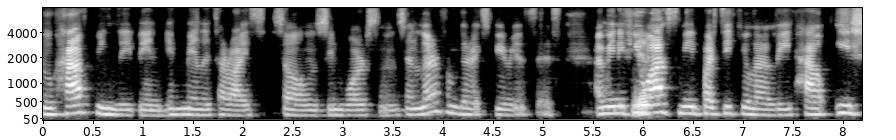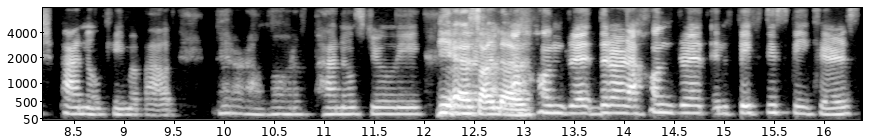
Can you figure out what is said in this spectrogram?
who have been living in militarized zones, in war zones, and learn from their experiences. I mean, if you yeah. ask me particularly how each panel came about, there are a lot of panels, Julie. Yes, I know. hundred. There are hundred and fifty speakers,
